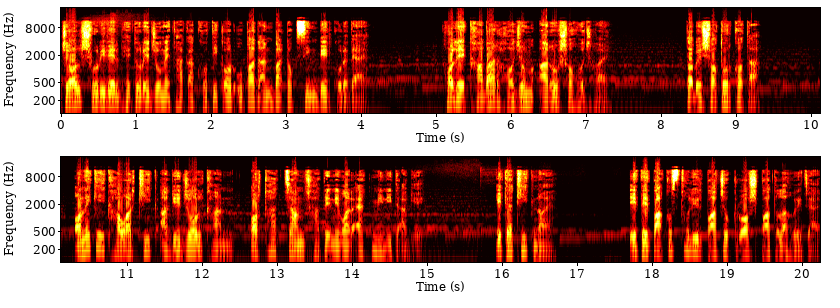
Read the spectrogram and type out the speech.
জল শরীরের ভেতরে জমে থাকা ক্ষতিকর উপাদান বা টক্সিন বের করে দেয়। ফলে খাবার হজম আরও সহজ হয়। তবে সতর্কতা। অনেকেই খাওয়ার ঠিক আগে জল খান, অর্থাৎ চামচ হাতে নেওয়ার এক মিনিট আগে। এটা ঠিক নয়। এতে পাকস্থলীর পাচক রস পাতলা হয়ে যায়।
